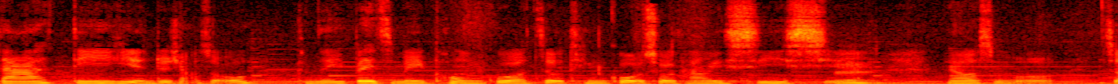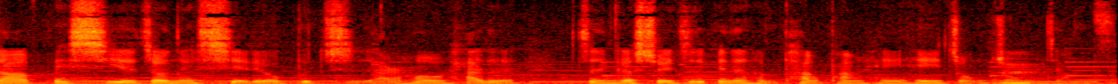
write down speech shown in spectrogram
大家第一眼就想说，哦，可能一辈子没碰过，只有听过说它会吸血，嗯然后什么只要被吸了之后，那个血流不止啊，然后它的整个水蛭变得很胖胖、黑黑肿肿这样子。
